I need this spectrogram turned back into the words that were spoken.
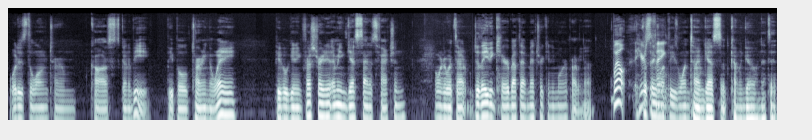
What is the long term cost going to be? People turning away, people getting frustrated. I mean, guest satisfaction. I wonder what that. Do they even care about that metric anymore? Probably not. Well, here's Because the they thing. want these one time guests that come and go, and that's it.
